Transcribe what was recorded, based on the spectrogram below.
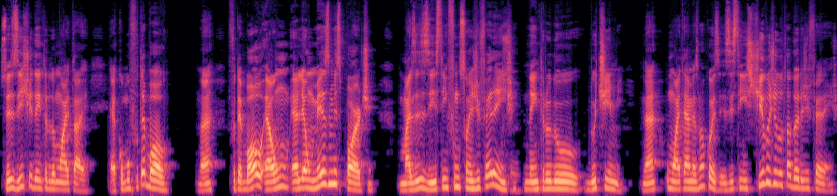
Isso existe dentro do Muay Thai. É como o futebol, né? Futebol é um, ele é o mesmo esporte, mas existem funções diferentes dentro do, do time, né? O Muay Thai é a mesma coisa. Existem estilos de lutadores diferentes.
